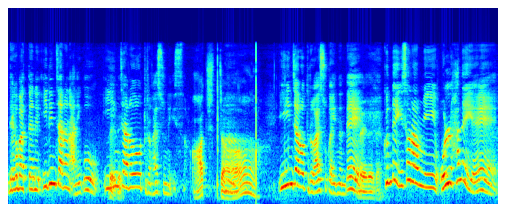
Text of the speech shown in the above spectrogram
내가 봤을 때는 1인자는 아니고 네네. 2인자로 들어갈 수는 있어. 아 진짜. 응. 2인자로 들어갈 수가 있는데, 네네네. 근데 이 사람이 올 한 해에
